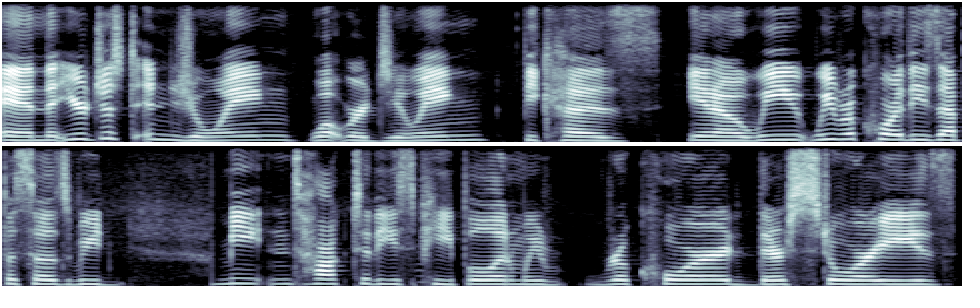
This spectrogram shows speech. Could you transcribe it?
and that you're just enjoying what we're doing because you know we we record these episodes, we meet and talk to these people, and we record their stories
